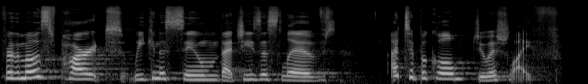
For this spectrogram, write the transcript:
for the most part, we can assume that Jesus lived a typical Jewish life.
